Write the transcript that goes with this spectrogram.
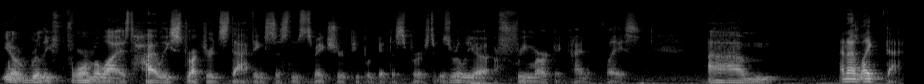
you know, really formalized, highly structured staffing systems to make sure people get dispersed. It was really a, a free market kind of place. Um, and I liked that.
